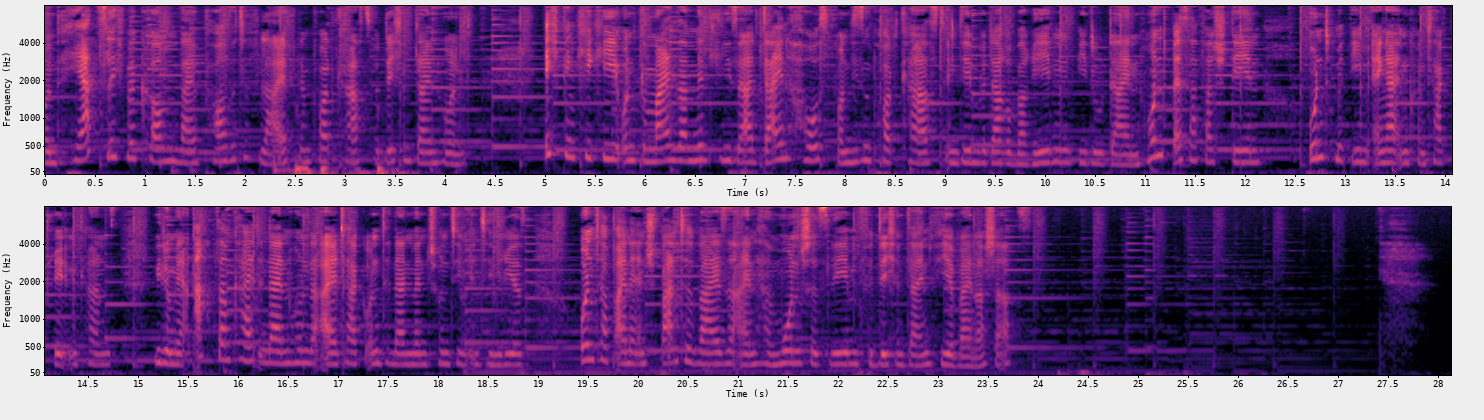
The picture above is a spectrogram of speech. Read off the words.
und herzlich willkommen bei Positive Life, dem Podcast für dich und deinen Hund. Ich bin Kiki und gemeinsam mit Lisa dein Host von diesem Podcast, in dem wir darüber reden, wie du deinen Hund besser verstehen und mit ihm enger in Kontakt treten kannst, wie du mehr Achtsamkeit in deinen Hundealltag und in dein Mensch-Hund-Team integrierst und auf eine entspannte Weise ein harmonisches Leben für dich und deinen Vierbeiner schaffst.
